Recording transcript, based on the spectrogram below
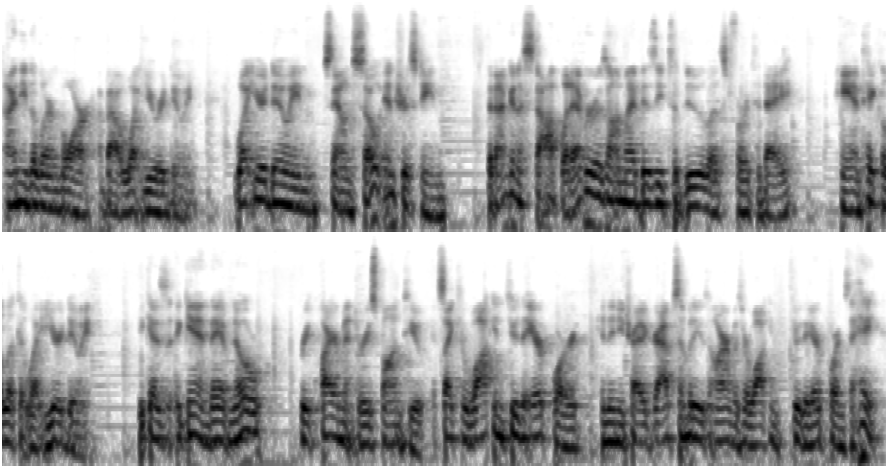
I need to learn more about what you are doing. What you're doing sounds so interesting that I'm going to stop whatever is on my busy to do list for today and take a look at what you're doing. Because again, they have no requirement to respond to. It's like you're walking through the airport and then you try to grab somebody's arm as they're walking through the airport and say, Hey,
